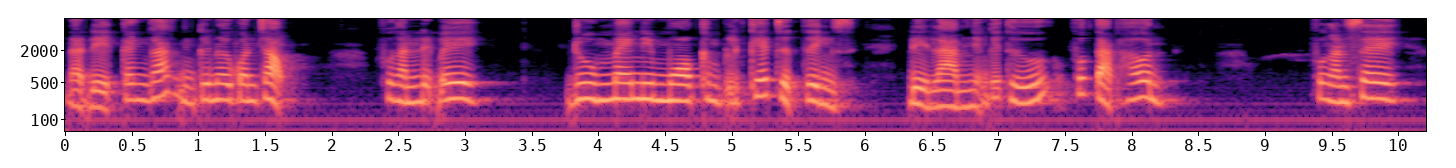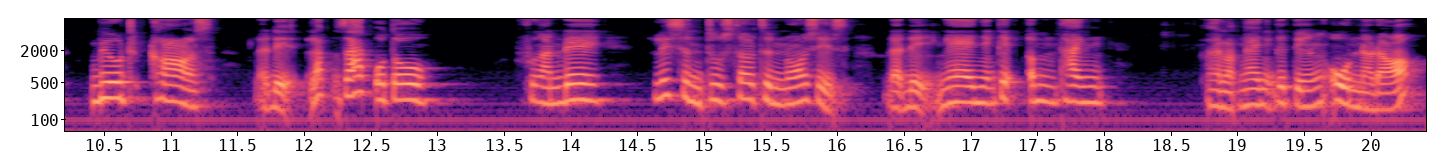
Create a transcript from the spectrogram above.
là để canh gác những cái nơi quan trọng. Phương án B, do many more complicated things để làm những cái thứ phức tạp hơn. Phương án C, build cars là để lắp ráp ô tô. Phương án D, listen to certain noises là để nghe những cái âm thanh hay là nghe những cái tiếng ồn nào đó.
